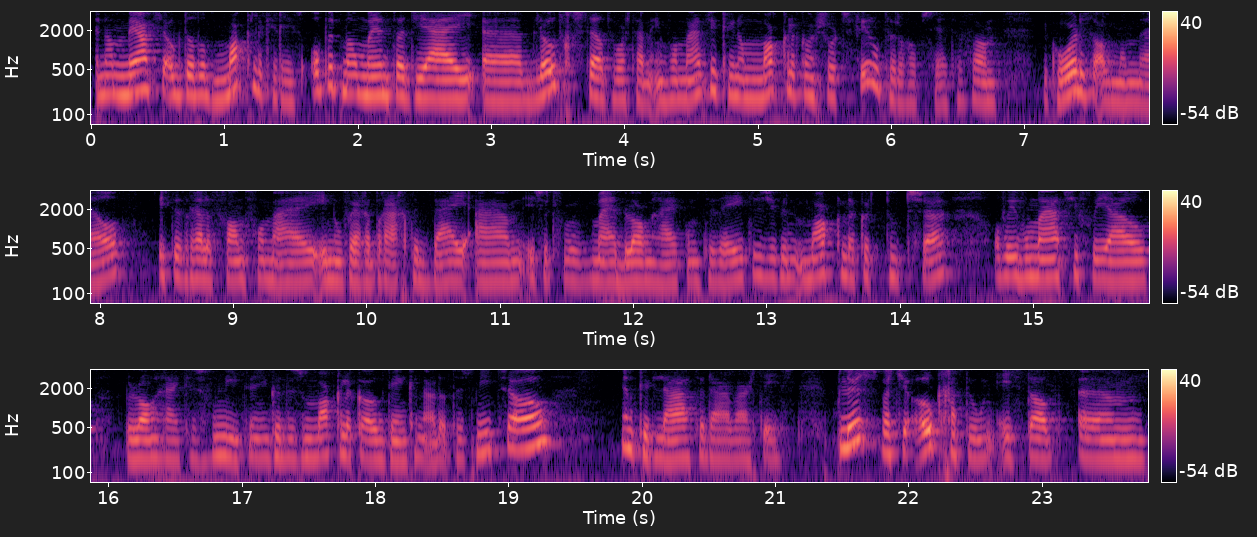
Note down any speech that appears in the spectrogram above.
En dan merk je ook dat het makkelijker is. Op het moment dat jij uh, blootgesteld wordt aan informatie, kun je dan makkelijk een soort filter erop zetten. Van, ik hoor dit allemaal wel. Is dit relevant voor mij? In hoeverre draagt het bij aan? Is het voor mij belangrijk om te weten? Dus je kunt makkelijker toetsen of informatie voor jou belangrijk is of niet. En je kunt dus makkelijker ook denken, nou dat is niet zo. En kun je het laten daar waar het is. Plus, wat je ook gaat doen, is dat... Um,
